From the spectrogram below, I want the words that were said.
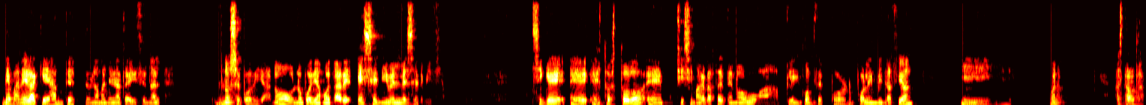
De manera que antes, de una manera tradicional, no se podía, ¿no? No podíamos dar ese nivel de servicio. Así que eh, esto es todo. Eh, muchísimas gracias de nuevo a Plain Concept por, por la invitación y bueno, hasta otra.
